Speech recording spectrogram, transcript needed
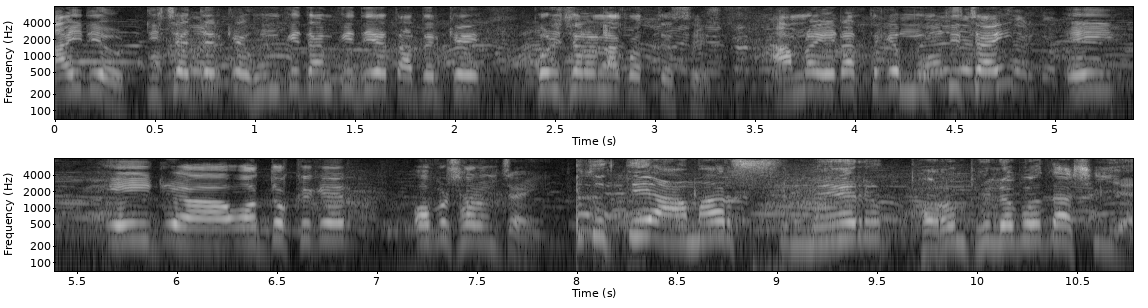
বাইরেও টিচারদেরকে হুমকি দামকি দিয়ে তাদেরকে পরিচালনা করতেছে। আমরা এটার থেকে মুক্তি চাই এই এই অধ্যক্ষের অপসারণ চাই। আমার মেয়ের ফর্ম ফিল আপ আসিয়ে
